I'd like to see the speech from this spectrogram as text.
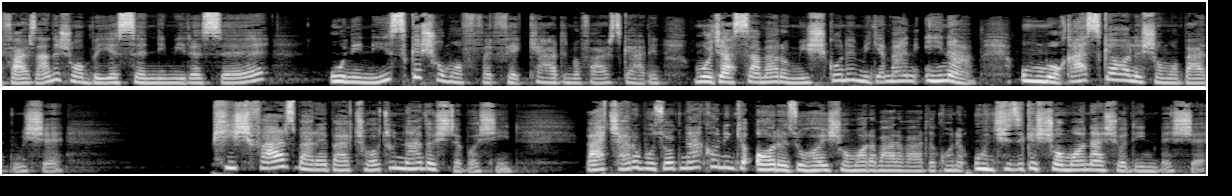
فرزند شما به یه سنی می‌رسه اونی نیست که شما فکر کردین و فرض کردین. مجسمه رو میشکنه میگه من اینم. اون موقع است که حال شما بد میشه. پیش فرض برای بچه هاتون نداشته باشین. بچه رو بزرگ نکنین که آرزوهای شما رو برآورده کنه. اون چیزی که شما نشدین بشه.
